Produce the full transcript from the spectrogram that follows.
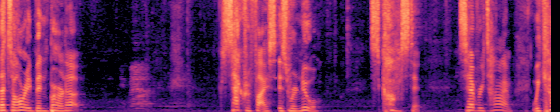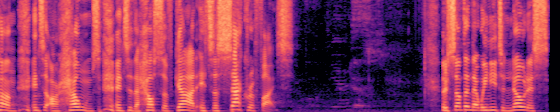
that's already been burned up. Sacrifice is renewal, it's constant, it's every time we come into our homes, into the house of God, it's a sacrifice. There's something that we need to notice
